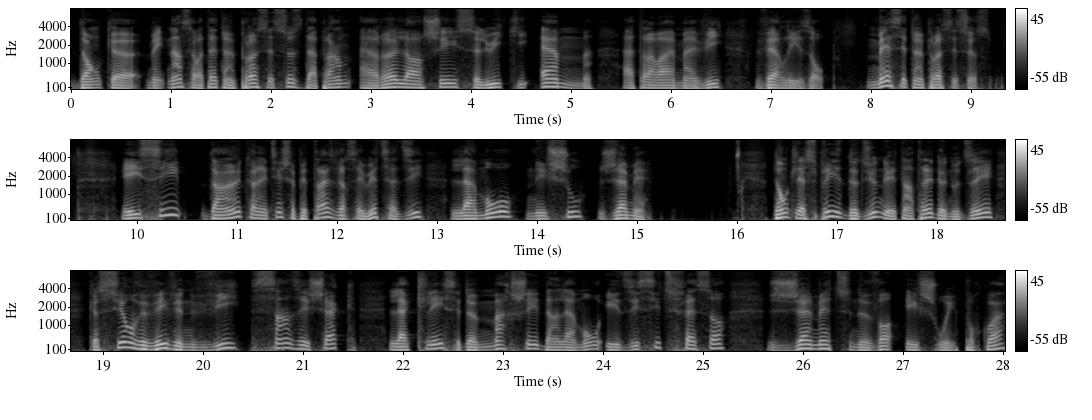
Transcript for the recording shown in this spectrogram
Donc, euh, maintenant, ça va être un processus d'apprendre à relâcher celui qui aime à travers ma vie vers les autres. Mais c'est un processus. Et ici, dans 1 Corinthiens chapitre 13, verset 8, ça dit L'amour n'échoue jamais. Donc, l'Esprit de Dieu est en train de nous dire que si on veut vivre une vie sans échec, la clé, c'est de marcher dans l'amour. Il dit, si tu fais ça, jamais tu ne vas échouer. Pourquoi?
